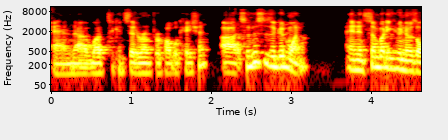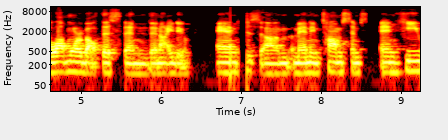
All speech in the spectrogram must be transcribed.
and uh, love to consider them for publication. Uh, so this is a good one, and it's somebody who knows a lot more about this than than I do and is um, a man named Tom Simpson, and he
